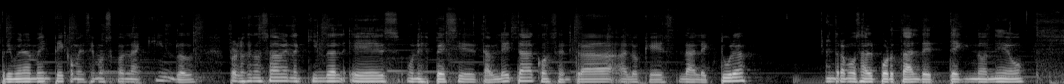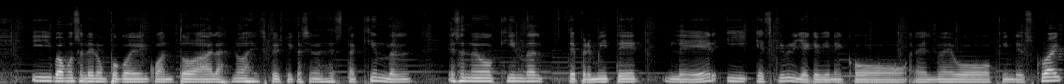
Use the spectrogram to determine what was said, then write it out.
Primeramente comencemos con la Kindle. Para los que no saben, la Kindle es una especie de tableta concentrada a lo que es la lectura. Entramos al portal de Tecnoneo y vamos a leer un poco en cuanto a las nuevas especificaciones de esta Kindle. Ese nuevo Kindle te permite leer y escribir ya que viene con el nuevo Kindle Scribe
